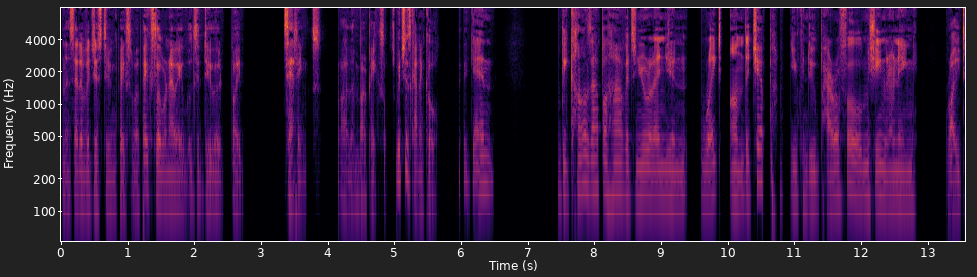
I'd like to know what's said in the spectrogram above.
And instead of it just doing pixel by pixel, we're now able to do it by settings rather than by pixels, which is kind of cool. Again, because Apple have its neural engine right on the chip, you can do powerful machine learning right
